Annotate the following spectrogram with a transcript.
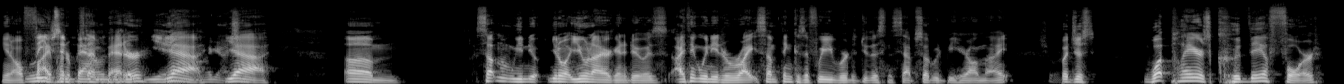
you know, five hundred percent better? Yeah, yeah, yeah. Um, something we you know what you and I are going to do is I think we need to write something because if we were to do this in this episode, we'd be here all night. Sure. But just what players could they afford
